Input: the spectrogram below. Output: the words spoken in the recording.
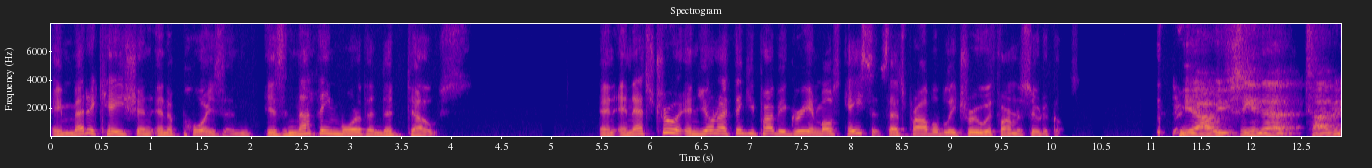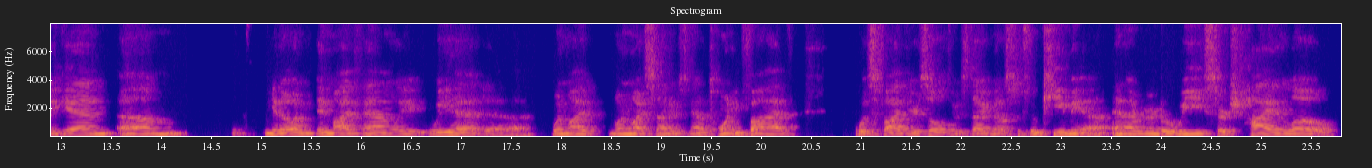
a medication and a poison is nothing more than the dose. And, and that's true. And, know, I think you probably agree in most cases. That's probably true with pharmaceuticals. Yeah, we've seen that time and again. Um, you know, in, in my family, we had uh, when my when my son, who's now 25, was five years old, he was diagnosed with leukemia, and I remember we searched high and low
